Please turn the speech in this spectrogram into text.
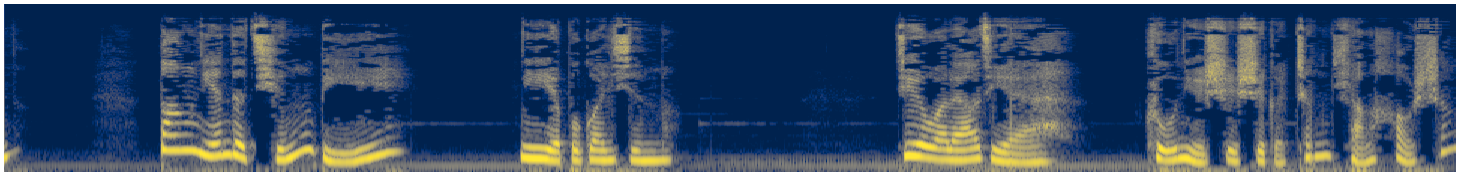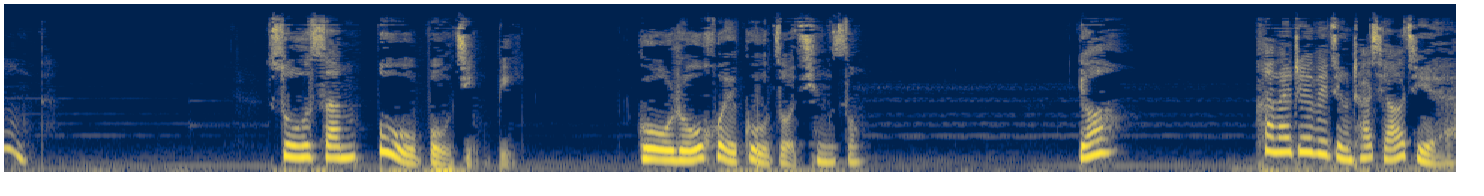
呢？当年的情敌，你也不关心吗？据我了解，古女士是个争强好胜的。苏三步步紧逼，古如慧故作轻松。哟，看来这位警察小姐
